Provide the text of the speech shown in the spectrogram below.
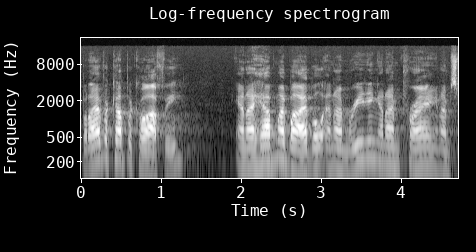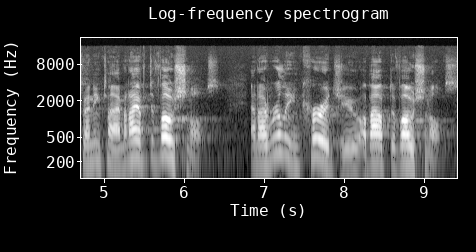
But I have a cup of coffee and I have my Bible and I'm reading and I'm praying and I'm spending time and I have devotionals. And I really encourage you about devotionals.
